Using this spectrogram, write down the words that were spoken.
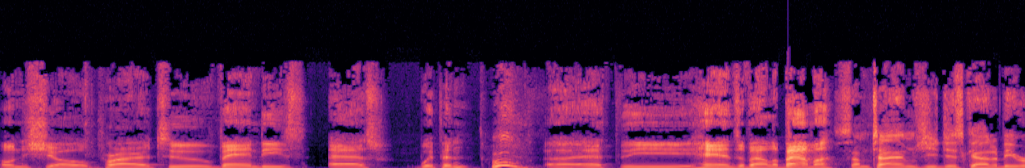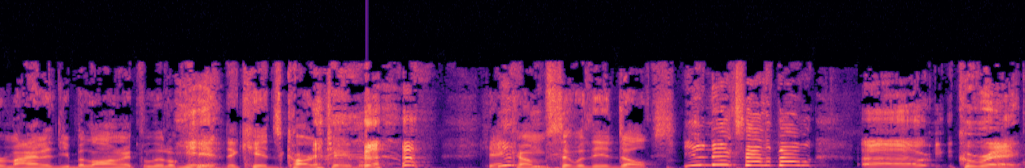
on the show prior to Vandy's ass whipping uh, at the hands of Alabama. Sometimes you just got to be reminded you belong at the little Yeah. kid, the kids' card table. Can't come sit with the adults. You next, Alabama. Uh, correct.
